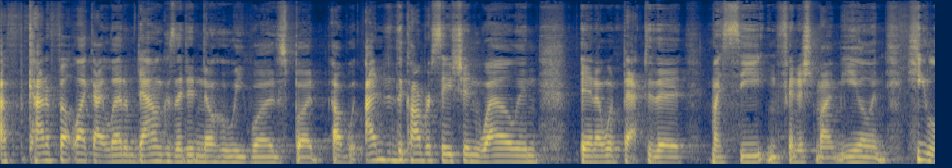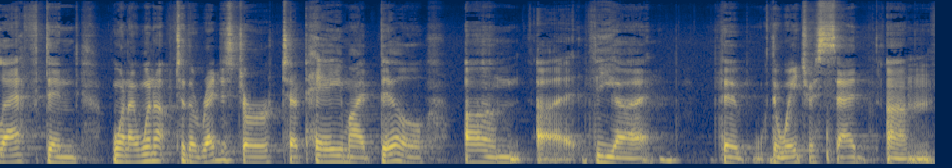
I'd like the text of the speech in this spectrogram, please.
i kind of felt like i let him down because i didn't know who he was but I, I ended the conversation well and and i went back to the my seat and finished my meal and he left and when I went up to the register to pay my bill, um, uh, the uh, the the waitress said, um,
